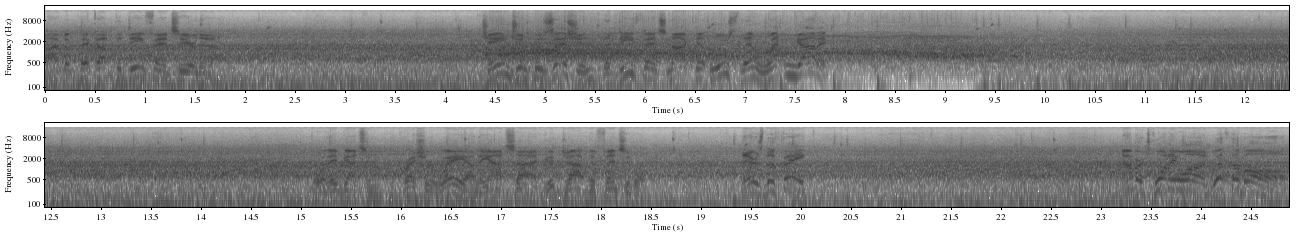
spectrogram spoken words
Time to pick up the defense here now. Change in possession. The defense knocked it loose, then went and got it. Pressure way on the outside. Good job defensively. There's the fake. Number 21 with the ball.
